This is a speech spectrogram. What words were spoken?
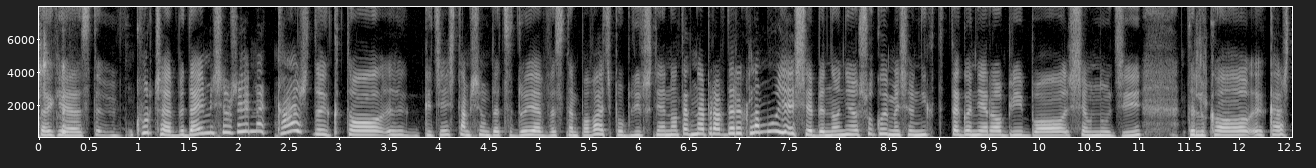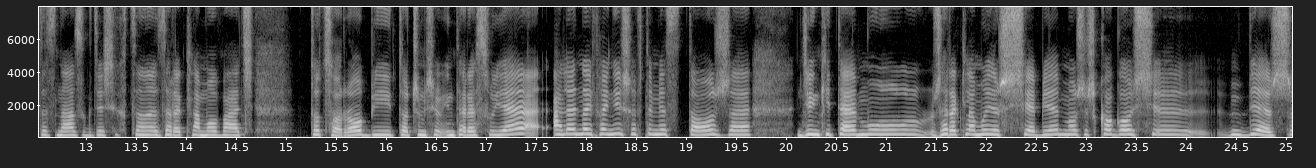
Tak jest. Kurczę, wydaje mi się, że jednak każdy, kto y, gdzieś tam się decyduje występować publicznie, no tak naprawdę reklamuje siebie. No nie oszukujmy się, nikt tego nie robi, bo się nudzi, tylko każdy z nas gdzieś chce zareklamować to, co robi, to, czym się interesuje, ale najfajniejsze w tym jest to, że dzięki temu, że reklamujesz siebie, możesz kogoś, y, wiesz...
